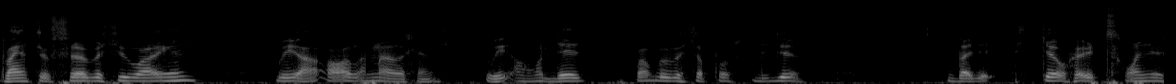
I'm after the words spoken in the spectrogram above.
branch of service you are in, we are all Americans. We all did what we were supposed to do. But it still hurts when you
